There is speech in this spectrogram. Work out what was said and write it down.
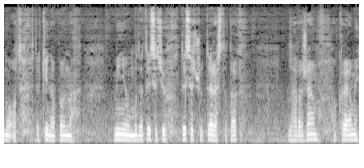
Ну от такий, напевно, мінімум буде 1000, 1400, так? З гаражем окремий.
